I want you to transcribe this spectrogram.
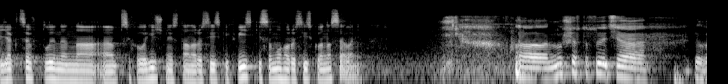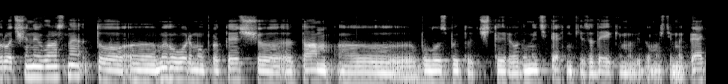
як це вплине на психологічний стан російських військ і самого російського населення? Е, Ну, що стосується Білгородщини, власне, то е, ми говоримо про те, що е, там було збито 4 одиниці техніки, за деякими відомостями 5.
